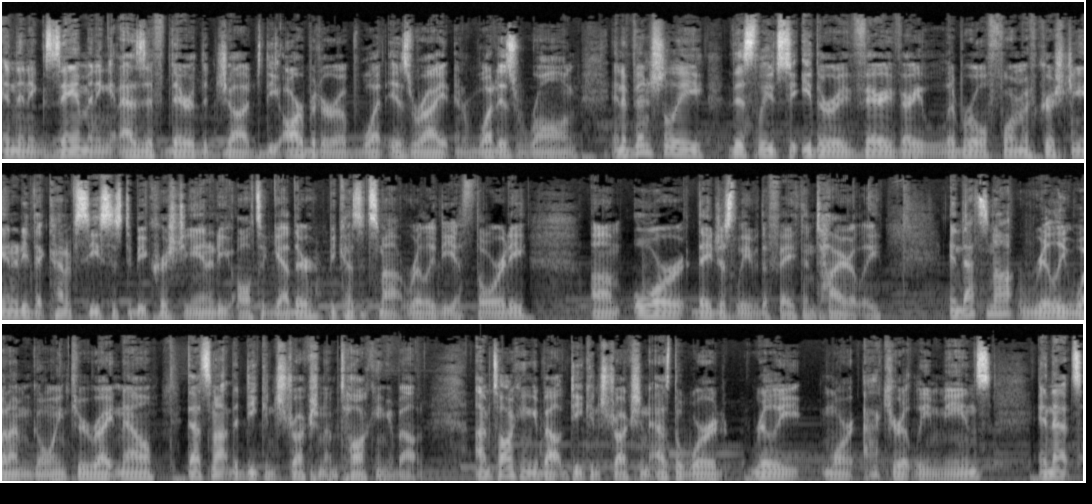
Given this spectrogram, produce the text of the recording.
and then examining it as if they're the judge, the arbiter of what is right and what is wrong. And eventually, this leads to either a very, very liberal form of Christianity that kind of ceases to be Christianity altogether because it's not really the authority, um, or they just leave the faith entirely. And that's not really what I'm going through right now. That's not the deconstruction I'm talking about. I'm talking about deconstruction as the word really more accurately means. And that's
